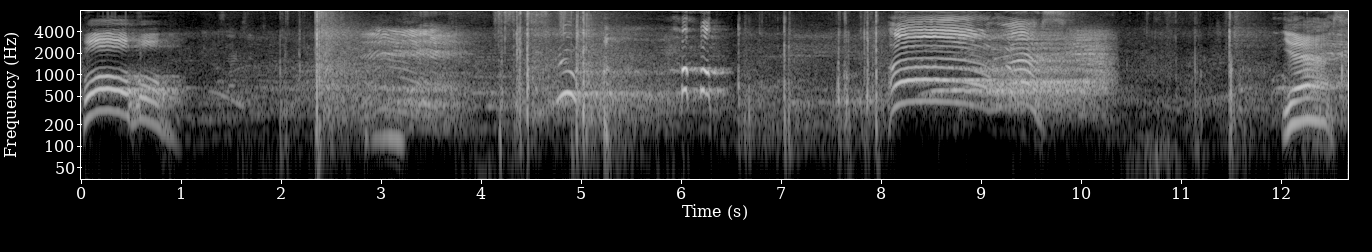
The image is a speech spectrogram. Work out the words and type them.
Whoa! oh, yes! Yes!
